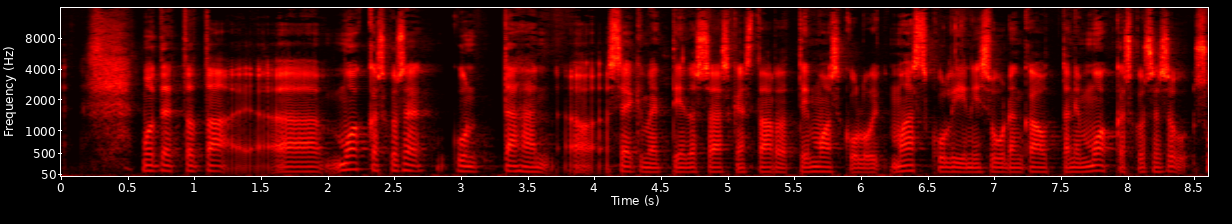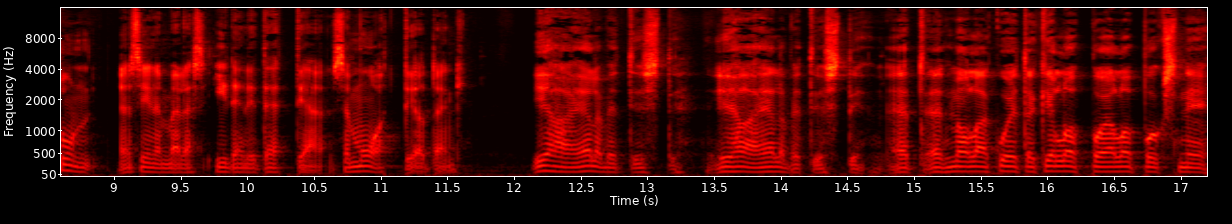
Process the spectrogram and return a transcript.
mutta tota, äh, muokkasko se, kun tähän äh, segmenttiin tuossa äsken startattiin maskuli, maskuliinisuuden kautta, niin muokkasko se su, sun siinä mielessä identiteettiä, se muotti jotenkin? Ihan helvetisti, ihan helvetisti. Et, et me ollaan kuitenkin loppujen lopuksi niin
